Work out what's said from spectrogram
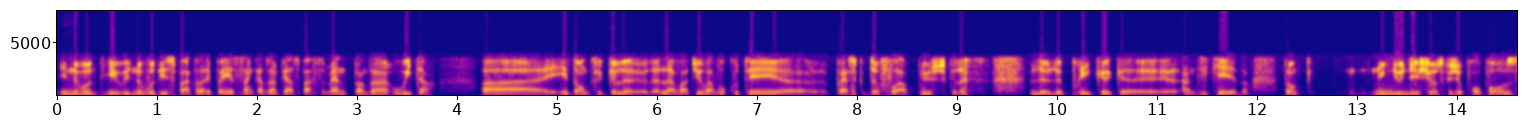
Ils ne, vous, ils ne vous disent pas que vous allez payer 180 pièces par semaine pendant 8 ans. Euh, et donc que le, la voiture va vous coûter euh, presque deux fois plus que le, le, prix que, que indiqué. Donc, une, des choses que je propose,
